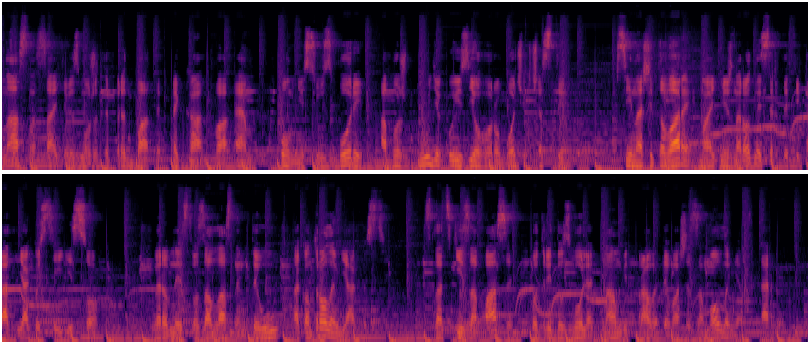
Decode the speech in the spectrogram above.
У нас на сайті ви зможете придбати ПК-2М повністю в зборі або ж будь-якої з його робочих частин. Всі наші товари мають міжнародний сертифікат якості ISO, виробництво за власним ТУ та контролем якості, складські запаси, котрі дозволять нам відправити ваше замовлення в термін.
